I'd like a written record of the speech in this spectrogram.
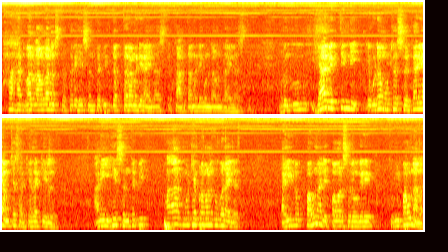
हा हातभार लावला नसतं तर हे संतपीठ दप्तरामध्ये राहिलं असतं कागदामध्ये गुंडाळून राहिलं असतं. परंतु ह्या व्यक्तींनी एवढं मोठं सहकार्य आमच्यासारख्याला केलं आणि हे संतपीठ फार मोठ्या प्रमाणात उभं राहिलं. काही लोक पाहून आलेत पवार सर वगैरे. तुम्ही पाहून आलात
